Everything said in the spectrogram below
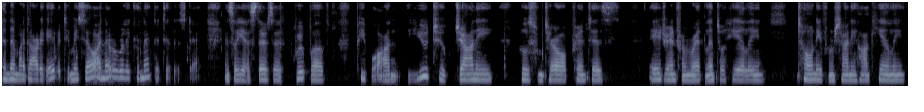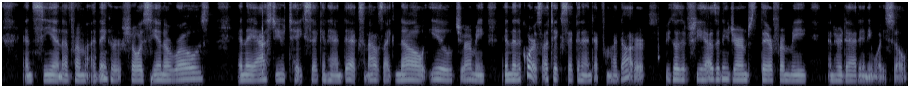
and then my daughter gave it to me. So oh, I never really connected to this deck. And so, yes, there's a group of people on YouTube Johnny, who's from Tarot Apprentice, Adrian from Red Lentil Healing, Tony from Shiny Hawk Healing, and Sienna from, I think her show is Sienna Rose. And they asked you take secondhand decks. And I was like, no, you, Jeremy. And then, of course, I take secondhand deck for my daughter because if she has any germs, they're from me and her dad anyway. So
